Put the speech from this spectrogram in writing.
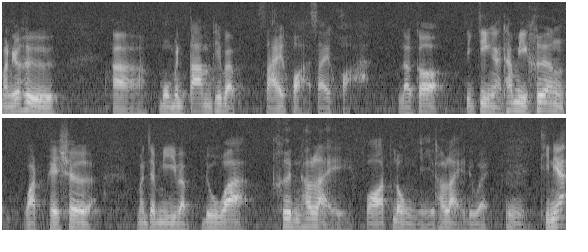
มันก็คือโมเมนตัมที่แบบซ้ายขวาซ้ายขวา แล้วก็จริงๆอะถ้ามีเครื่องวัดเพรสเชอร์มันจะมีแบบดูว่าขึ้นเท่าไหร่ ฟอร์สลงอย่างนี้เท่าไหร่ด้วย อืม ทีเนี้ย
